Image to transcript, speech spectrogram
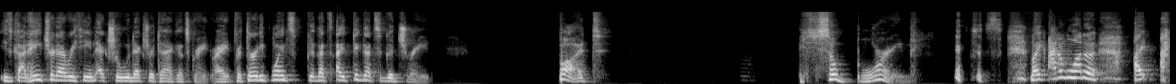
He's got hatred, everything, extra wound, extra attack. That's great, right? For thirty points. That's I think that's a good trade. But it's just so boring. It's just like I don't want to. I, I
